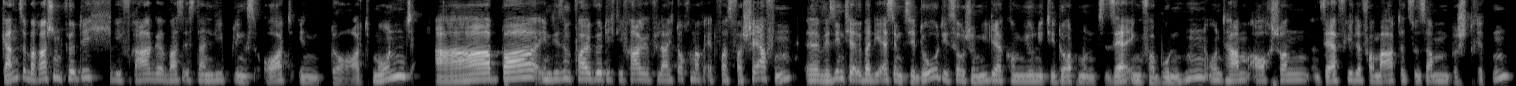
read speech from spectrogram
ganz überraschend für dich. Die Frage, was ist dein Lieblingsort in Dortmund? Aber in diesem Fall würde ich die Frage vielleicht doch noch etwas verschärfen. Äh, wir sind ja über die SMCDO, die Social Media Community Dortmund, sehr eng verbunden und haben auch schon sehr viele Formate zusammen bestritten.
